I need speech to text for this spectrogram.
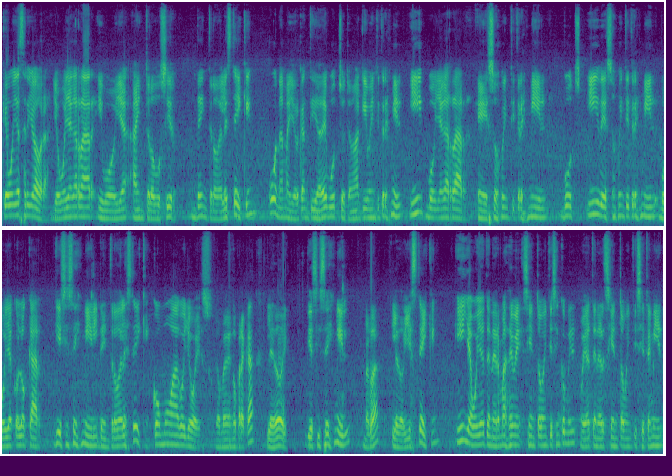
¿Qué voy a hacer yo ahora? Yo voy a agarrar y voy a, introducir dentro del staking una mayor cantidad de boots. Yo tengo aquí 23.000 y voy a agarrar esos 23.000 boots y de esos 23.000 voy a colocar 16.000 dentro del staking. ¿Cómo hago yo eso? Yo me vengo para acá, le doy 16.000, ¿verdad? Le doy staking y ya voy a tener más de 125 mil, voy a tener 127 mil,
